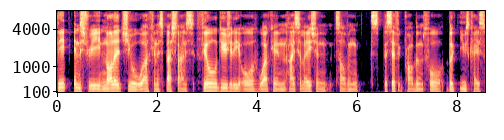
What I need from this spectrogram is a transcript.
deep industry knowledge. You'll work in a specialized field usually, or work in isolation, solving specific problems for the use case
